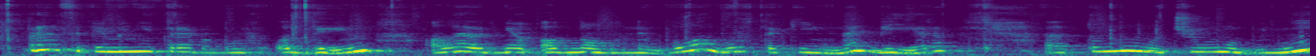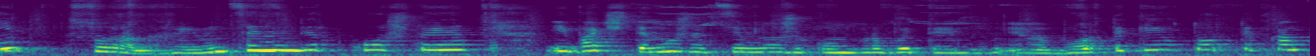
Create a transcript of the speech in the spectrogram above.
В принципі, мені треба був один, але одного не було, був такий набір. Е, Тому чому б ні? 40 гривень цей набір коштує. І бачите, можна цим ножиком робити е, бортики у тортика,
